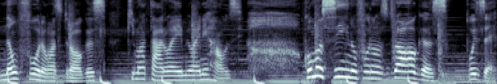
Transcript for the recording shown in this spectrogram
não foram as drogas que mataram a Amy Winehouse. Como assim não foram as drogas? Pois é,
